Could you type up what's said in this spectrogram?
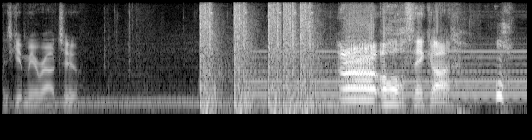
He's giving me a round two. Uh, oh, thank God. Whew.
